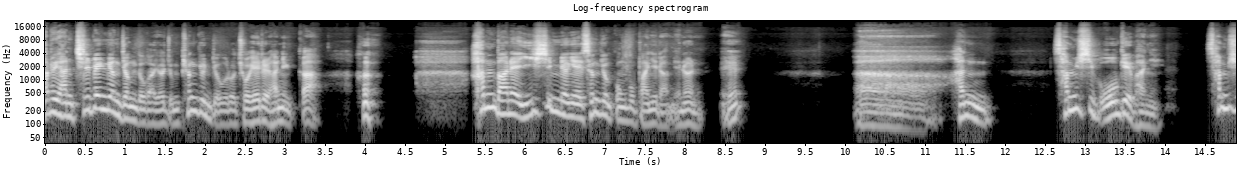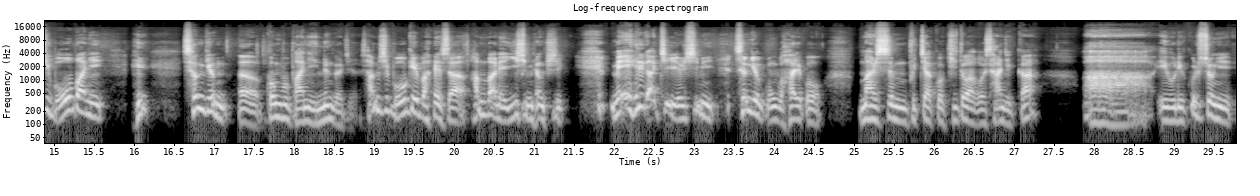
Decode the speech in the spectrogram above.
하루에 한 700명 정도가 요즘 평균적으로 조회를 하니까 한 반에 20명의 성경 공부반이라면은 예? 아, 한 35개 반이 35반이 성경 어, 공부반이 있는 거죠. 35개 반에서 한 반에 20명씩 매일같이 열심히 성경 공부하고 말씀 붙잡고 기도하고 사니까 아, 이 우리 꿀송이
